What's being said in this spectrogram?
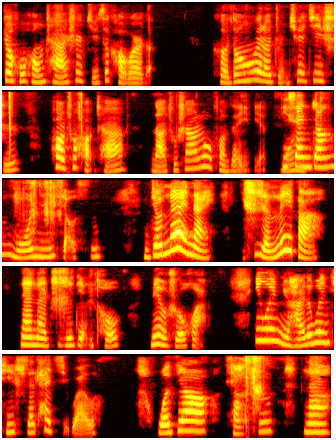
这壶红茶是橘子口味的。可东为了准确计时，泡出好茶。拿出沙漏放在一边。第三章模拟小司。你叫奈奈，你是人类吧？奈奈只是点头，没有说话，因为女孩的问题实在太奇怪了。我叫小思。那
